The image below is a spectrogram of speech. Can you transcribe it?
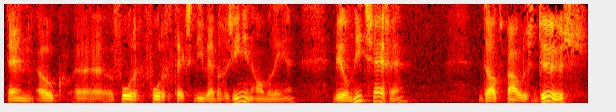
en ook uh, vorige, vorige teksten die we hebben gezien in handelingen, wil niet zeggen dat Paulus dus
